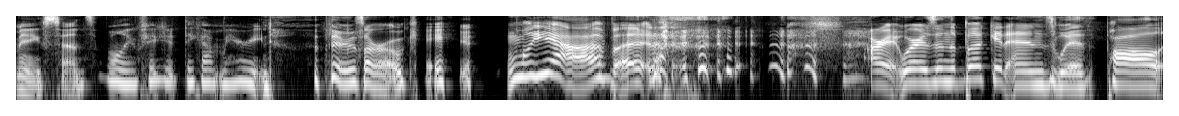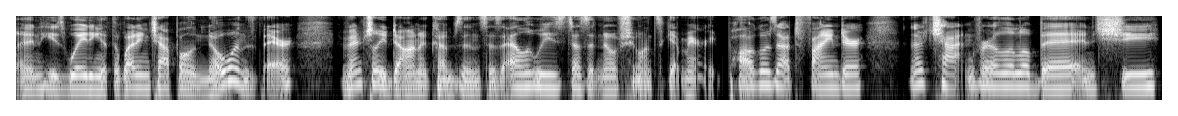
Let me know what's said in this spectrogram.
Makes sense. Well, I figured they got married. Theirs are okay. Well, yeah, but all right. Whereas in the book, it ends with Paul and he's waiting at the wedding chapel and no one's there. Eventually, Donna comes in and says Eloise doesn't know if she wants to get married. Paul goes out to find her and they're chatting for a little bit and she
